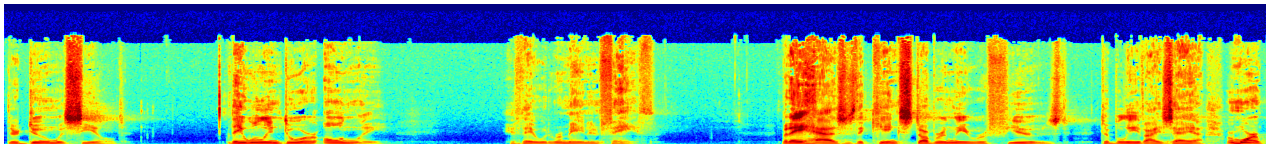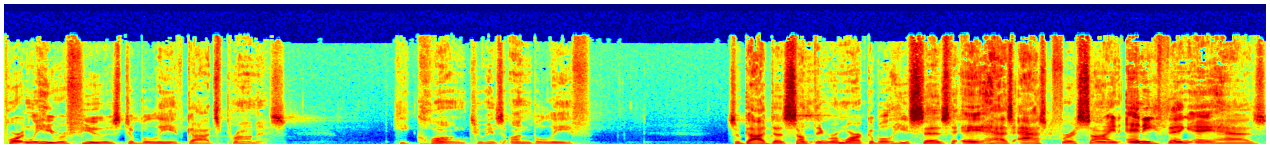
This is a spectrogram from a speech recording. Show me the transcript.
their doom was sealed. They will endure only if they would remain in faith. But Ahaz, as the king, stubbornly refused to believe Isaiah, or more importantly, he refused to believe God's promise he clung to his unbelief. So God does something remarkable. He says to Ahaz, Ask for a sign, anything, Ahaz,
